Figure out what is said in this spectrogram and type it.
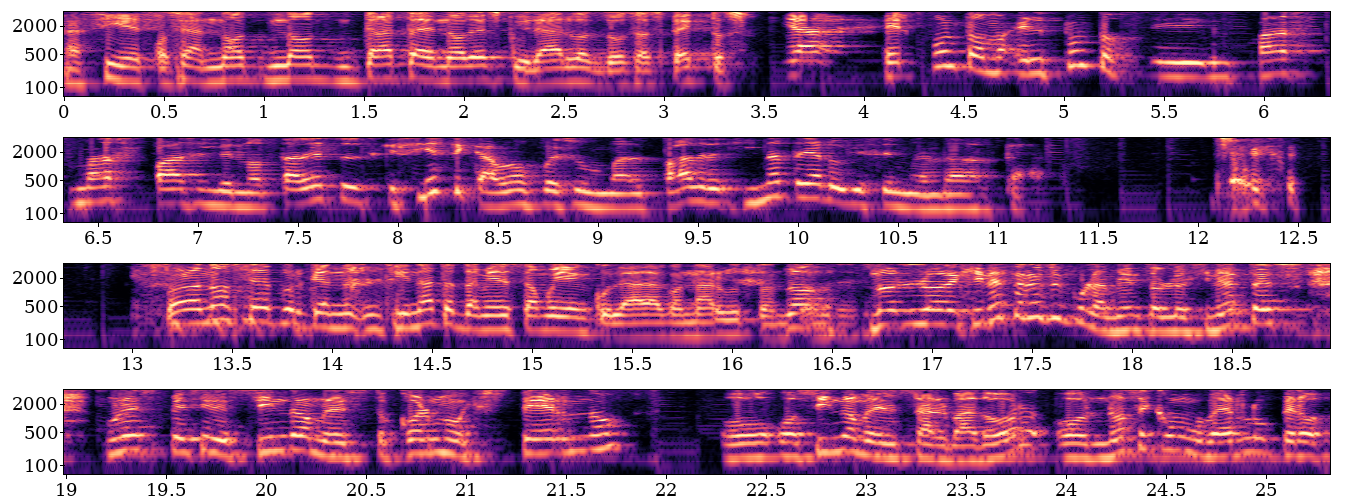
Así es. O sea, no, no trata de no descuidar los dos aspectos. Ya, el punto, el punto eh, más, más fácil de notar esto es que si este cabrón fuese un mal padre, Hinata ya lo hubiese mandado al carro. bueno, no sé, porque Hinata también está muy enculada con Naruto. Entonces. No, lo de Hinata no es enculamiento, lo de Hinata es una especie de síndrome de Estocolmo externo o, o, síndrome del Salvador, o no sé cómo verlo, pero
